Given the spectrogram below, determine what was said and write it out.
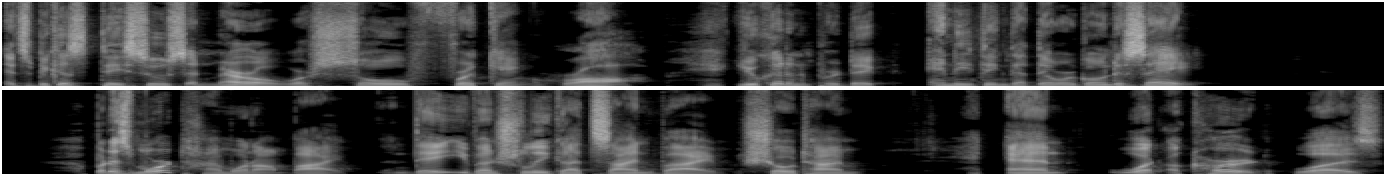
It's because Desus and Mero were so freaking raw. You couldn't predict anything that they were going to say. But as more time went on by, they eventually got signed by Showtime. And what occurred was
